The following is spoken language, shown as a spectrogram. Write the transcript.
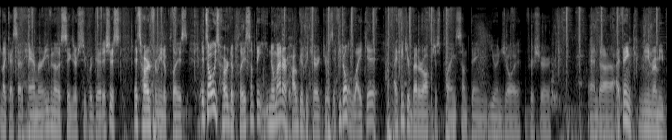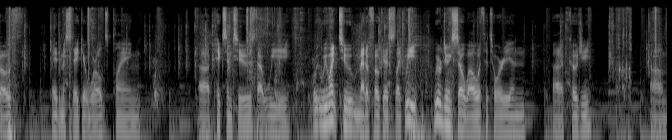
like I said, hammer. Even though the sigs are super good, it's just it's hard for me to place. It's always hard to play something, no matter how good the character is. If you don't like it, I think you're better off just playing something you enjoy for sure. And uh, I think me and Remy both made the mistake at Worlds playing uh, picks and twos that we, we we went too meta focused. Like we we were doing so well with Hattori and uh, Koji. Um,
